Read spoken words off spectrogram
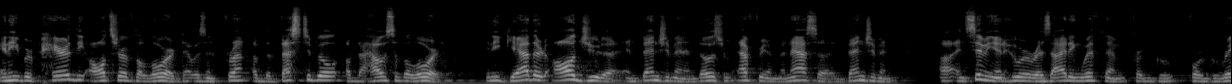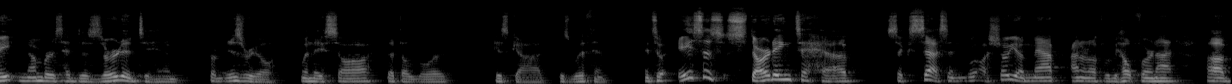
And he repaired the altar of the Lord that was in front of the vestibule of the house of the Lord. And he gathered all Judah and Benjamin and those from Ephraim, Manasseh, and Benjamin uh, and Simeon, who were residing with them, for, for great numbers had deserted to him from Israel when they saw that the Lord his God was with him. And so Asa's starting to have success. And I'll show you a map. I don't know if it'll be helpful or not. Um,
